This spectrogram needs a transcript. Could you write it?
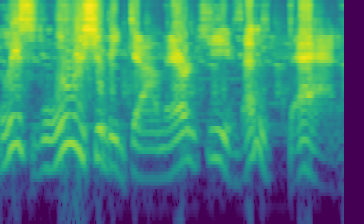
At least Louie should be down there. Jeez, that is bad.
